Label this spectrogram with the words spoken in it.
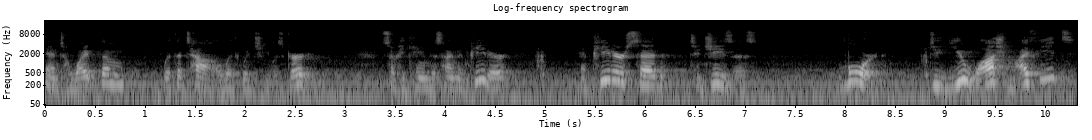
and to wipe them with the towel with which he was girded. So he came to Simon Peter, and Peter said to Jesus, Lord, do you wash my feet?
